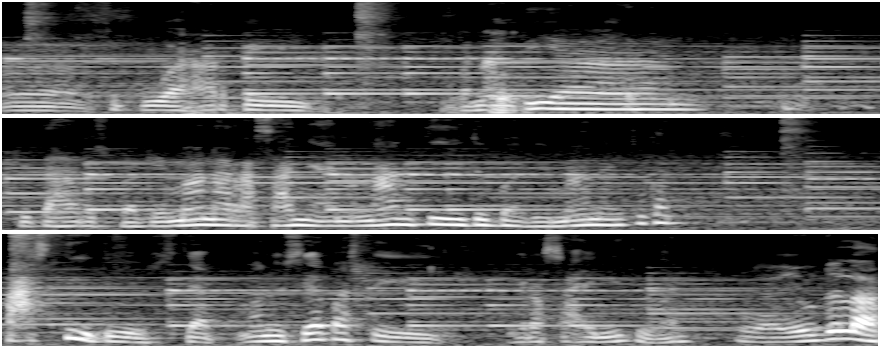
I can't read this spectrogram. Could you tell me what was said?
eh, sebuah arti penantian. Kita harus bagaimana rasanya menanti itu bagaimana itu kan pasti itu. Setiap manusia pasti ngerasain itu kan. Ya ya udahlah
